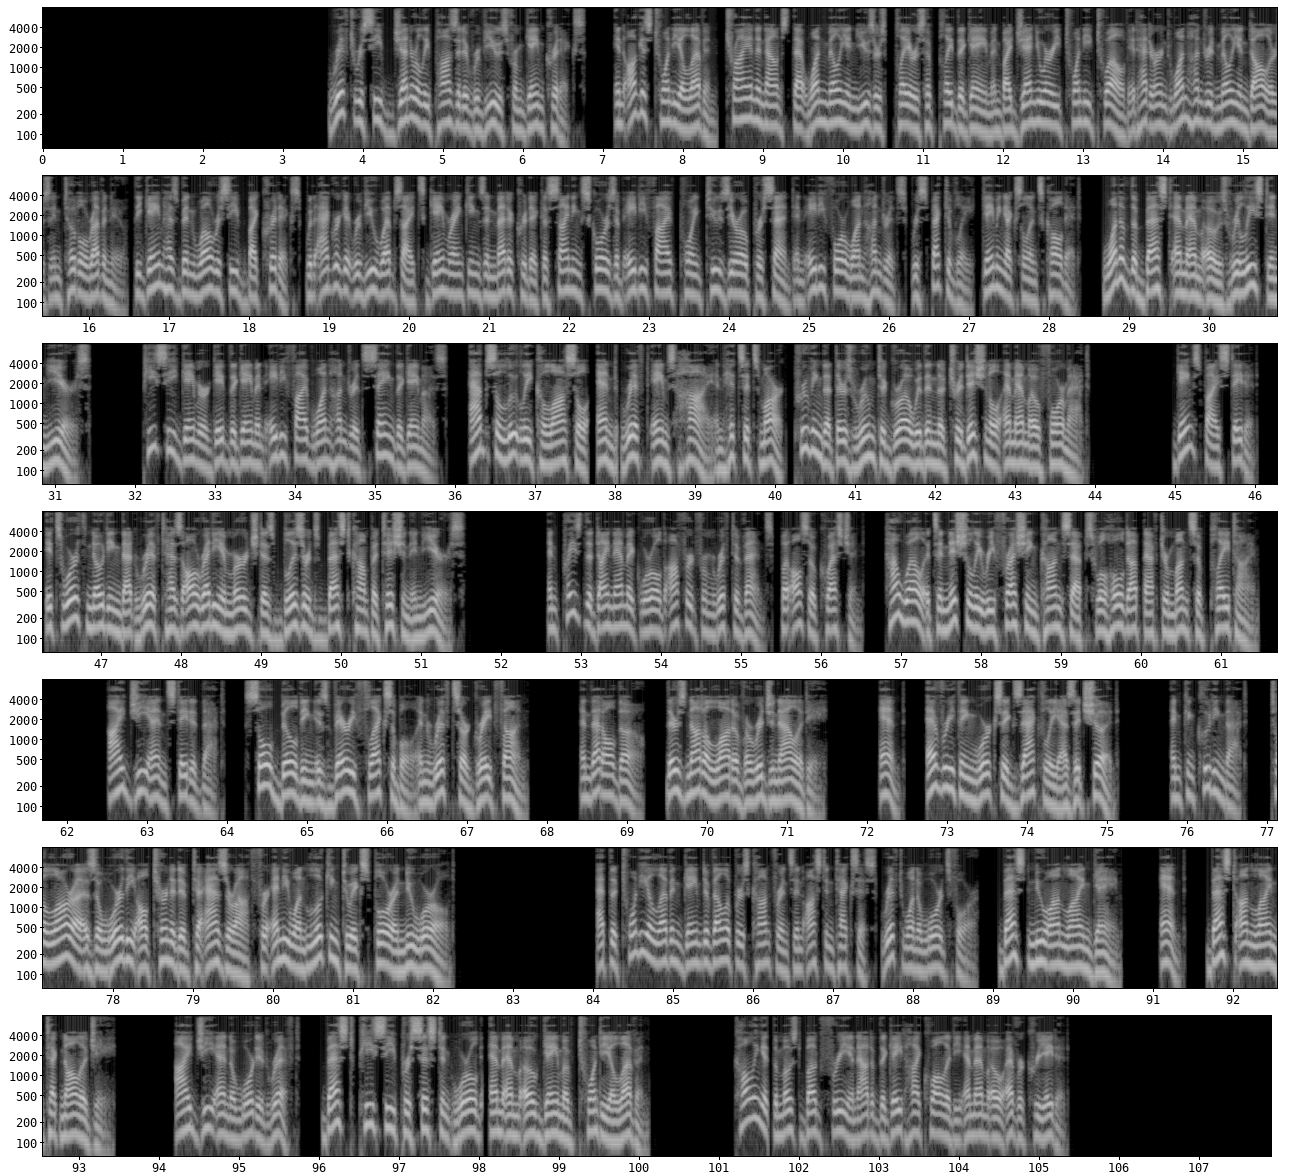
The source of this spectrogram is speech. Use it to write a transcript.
Rift received generally positive reviews from game critics. In August 2011, Trion announced that 1 million users players have played the game and by January 2012 it had earned $100 million in total revenue. The game has been well received by critics, with aggregate review websites GameRankings and Metacritic assigning scores of 85.20% and 84 100ths, respectively. Gaming Excellence called it one of the best MMOs released in years. PC Gamer gave the game an 85 100ths saying the game is absolutely colossal, and Rift aims high and hits its mark, proving that there's room to grow within the traditional MMO format." GameSpy stated, "...it's worth noting that Rift has already emerged as Blizzard's best competition in years." and praised the dynamic world offered from Rift events, but also questioned, how well its initially refreshing concepts will hold up after months of playtime. IGN stated that, "...soul building is very flexible and rifts are great fun," and that although, "...there's not a lot of originality," and "...everything works exactly as it should," and concluding that, Telara is a worthy alternative to Azeroth for anyone looking to explore a new world. At the 2011 Game Developers Conference in Austin, Texas, Rift won awards for Best New Online Game and Best Online Technology. IGN awarded Rift Best PC Persistent World MMO Game of 2011, calling it the most bug-free and out-of-the-gate high-quality MMO ever created.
